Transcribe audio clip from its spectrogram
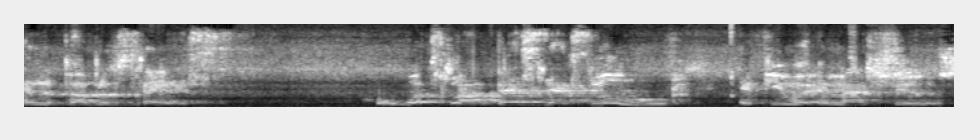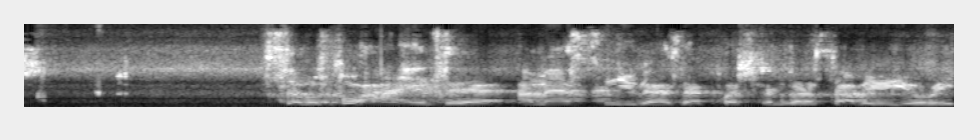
in the public space. What's my best next move if you were in my shoes? So before I answer that, I'm asking you guys that question. I'm going to start with you, Yuri.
